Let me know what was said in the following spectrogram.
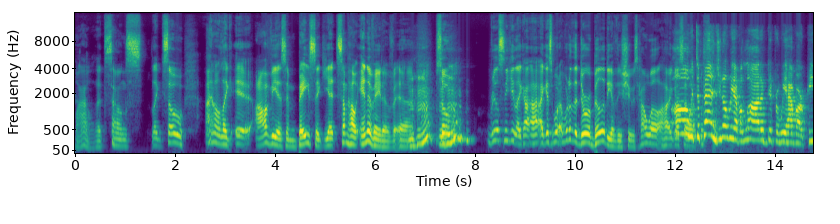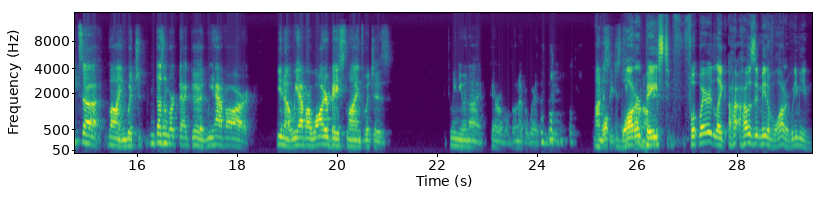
Wow, that sounds like so. I don't know, like eh, obvious and basic, yet somehow innovative. Uh, Mhm, so mhm. Real sneaky. Like I, I guess what what are the durability of these shoes? How well? I guess. oh, uh, it depends. You know, we have a lot of different. We have our pizza line, which doesn't work that good. We have our, you know, we have our water-based lines, which is between you and I, terrible. Don't ever wear them. They honestly just keep falling off you. water-based footwear. Like how, how is it made of water? What do you mean?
